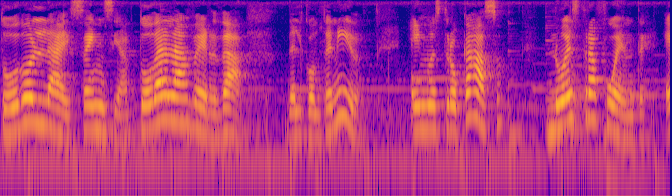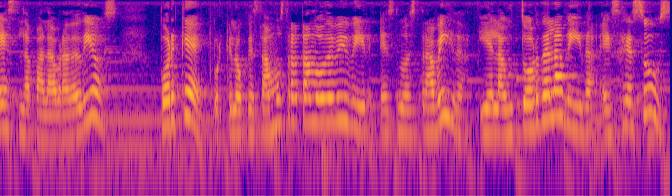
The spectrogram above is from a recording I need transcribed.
toda la esencia, toda la verdad del contenido. En nuestro caso, nuestra fuente es la palabra de Dios. ¿Por qué? Porque lo que estamos tratando de vivir es nuestra vida y el autor de la vida es Jesús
